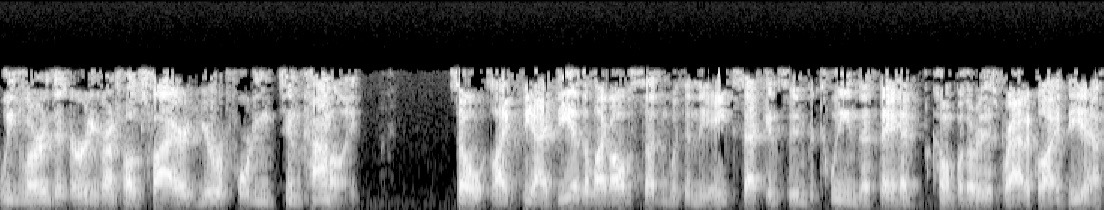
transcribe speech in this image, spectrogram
we learned that Ernie Grunfeld was fired, you're reporting Tim Connolly. So, like, the idea that, like, all of a sudden within the eight seconds in between that they had come up with this radical idea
